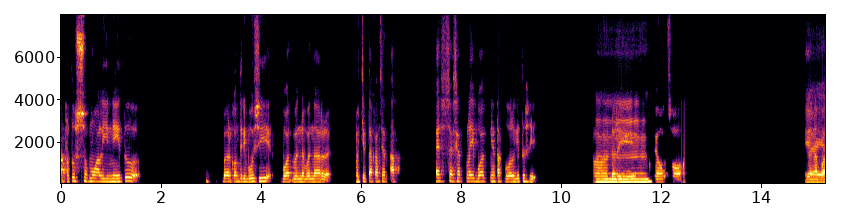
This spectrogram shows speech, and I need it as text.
apa tuh semua lini itu berkontribusi buat benar-benar menciptakan setup eh set play buat nyetak gol gitu sih. Hmm. dari Alonso dan yeah, apa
